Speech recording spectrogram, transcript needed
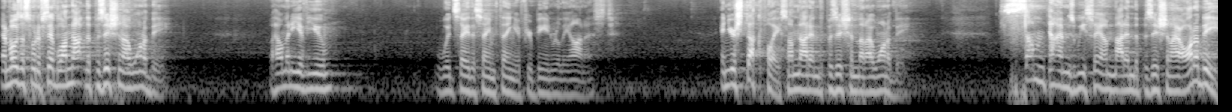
And Moses would have said, Well, I'm not in the position I want to be. Well, how many of you would say the same thing if you're being really honest? In your stuck place, I'm not in the position that I want to be. Sometimes we say, I'm not in the position I ought to be.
